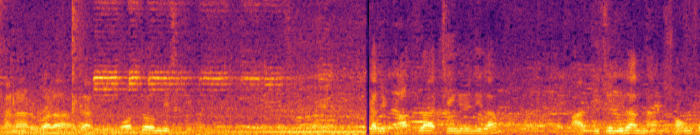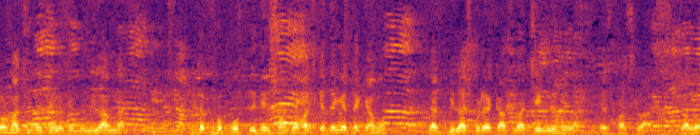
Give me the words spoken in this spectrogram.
ছানার বড়া কত মিষ্টি। খালি কাতলা, চিংড়ি নিলাম। আর কিছু নিলাম না, শঙ্কর মাছ তো ছিল কিন্তু নিলাম না। প্রত্যেকদিন শঙ্কর মাছ খেতে খেতে কেমন? যাক, বিলাসপুরের কাতলা, চিংড়ি নিলাম। বেশ ফার্স্ট ক্লাস চলো।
